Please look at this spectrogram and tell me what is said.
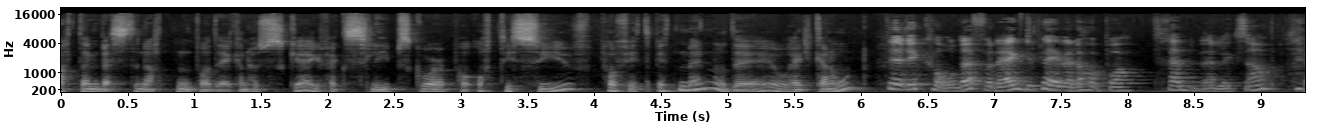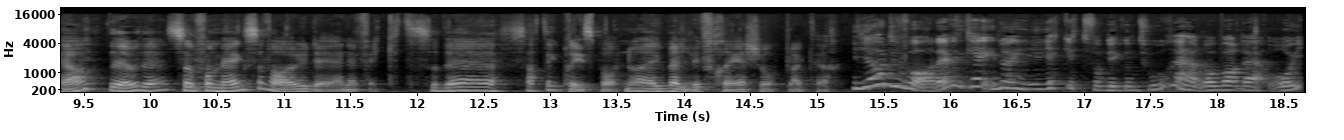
hatt den beste natten på det jeg kan huske. Jeg fikk sleep score på 87 på Fitbiten min, og det er jo helt kanon. Det er rekordet for deg. Du pleier vel å ha på 30, liksom? Ja, det er jo det. Så for meg så var jo det en effekt. Så det satte jeg pris på. Nå er jeg veldig fresh og opplagt her. Ja, du var det. Vet du Når jeg gikk ut forbi kontoret her og bare Oi,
